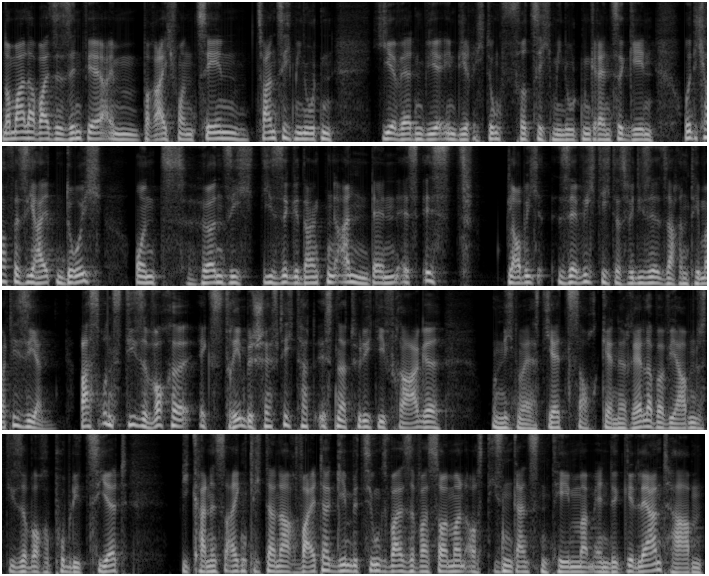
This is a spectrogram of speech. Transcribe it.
Normalerweise sind wir im Bereich von 10, 20 Minuten. Hier werden wir in die Richtung 40 Minuten Grenze gehen. Und ich hoffe, Sie halten durch und hören sich diese Gedanken an, denn es ist, glaube ich, sehr wichtig, dass wir diese Sachen thematisieren. Was uns diese Woche extrem beschäftigt hat, ist natürlich die Frage, und nicht nur erst jetzt, auch generell, aber wir haben das diese Woche publiziert, wie kann es eigentlich danach weitergehen, beziehungsweise was soll man aus diesen ganzen Themen am Ende gelernt haben?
